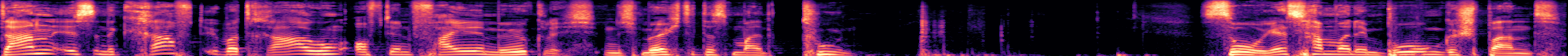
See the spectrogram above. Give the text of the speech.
dann ist eine Kraftübertragung auf den Pfeil möglich. Und ich möchte das mal tun. So, jetzt haben wir den Bogen gespannt.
